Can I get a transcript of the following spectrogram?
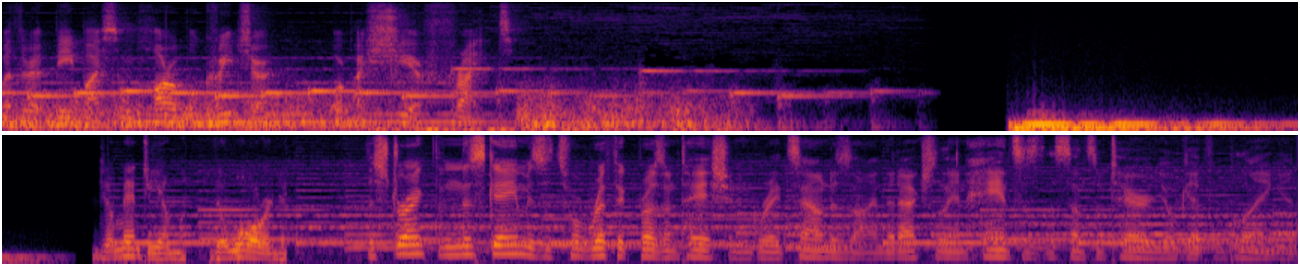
whether it be by some horrible creature by sheer fright. Dementium, the Ward. The strength in this game is its horrific presentation and great sound design that actually enhances the sense of terror you'll get from playing it.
